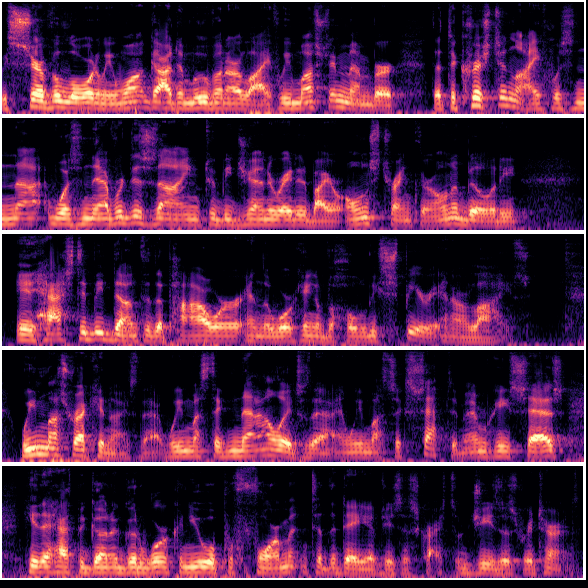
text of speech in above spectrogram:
we serve the Lord and we want God to move in our life, we must remember that the Christian life was not was never designed to be generated by our own strength, our own ability. It has to be done through the power and the working of the Holy Spirit in our lives. We must recognize that. We must acknowledge that and we must accept it. Remember, he says, He that hath begun a good work and you will perform it until the day of Jesus Christ, so Jesus returns.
